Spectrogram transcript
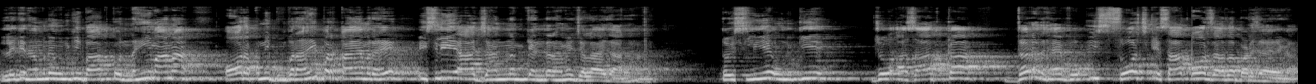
لیکن ہم نے ان کی بات کو نہیں مانا اور اپنی گمراہی پر قائم رہے، اس لیے آج جہنم کے اندر ہمیں جلایا جا رہا ہے۔ تو اس لیے ان کی جو عذاب کا درد ہے، وہ اس سوچ کے ساتھ اور زیادہ بڑھ جائے گا۔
